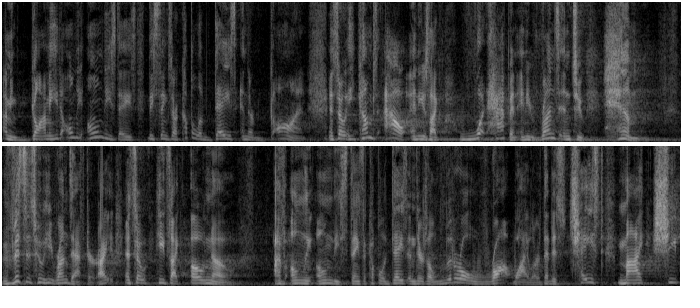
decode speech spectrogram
I mean, gone. I mean, he'd only owned these days, these things are a couple of days and they're gone. And so he comes out and he's like, What happened? And he runs into him. This is who he runs after, right? And so he's like, Oh no, I've only owned these things a couple of days, and there's a literal Rottweiler that has chased my sheep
